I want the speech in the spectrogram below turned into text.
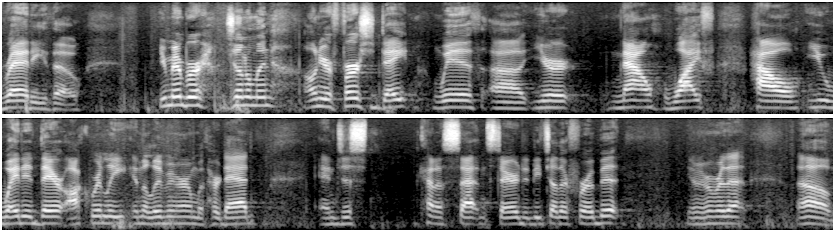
ready, though. You remember, gentlemen, on your first date with uh, your now wife how you waited there awkwardly in the living room with her dad and just kind of sat and stared at each other for a bit? You remember that? Um,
